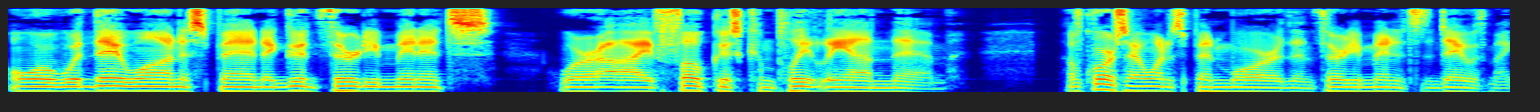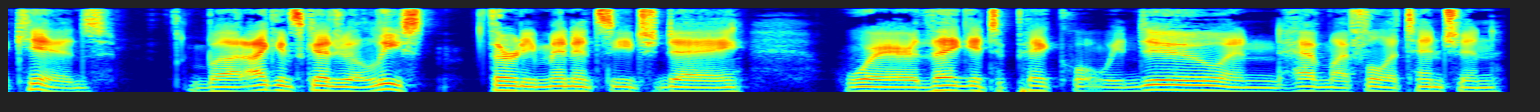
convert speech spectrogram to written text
or would they want to spend a good 30 minutes where I focus completely on them? Of course, I want to spend more than 30 minutes a day with my kids, but I can schedule at least 30 minutes each day where they get to pick what we do and have my full attention.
